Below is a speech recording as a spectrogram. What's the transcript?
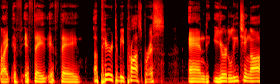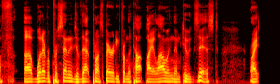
right? If if they if they appear to be prosperous, and you're leeching off uh, whatever percentage of that prosperity from the top by allowing them to exist, right?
